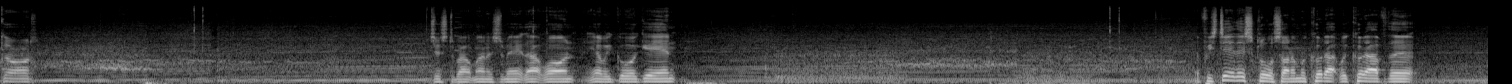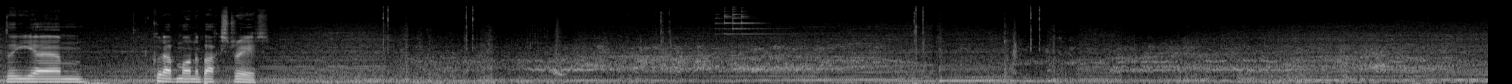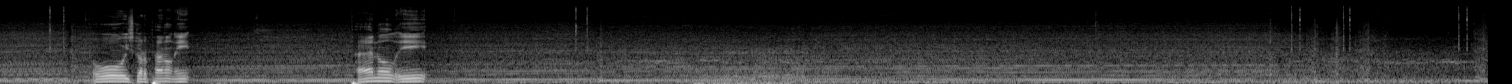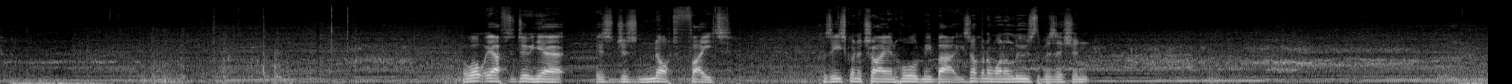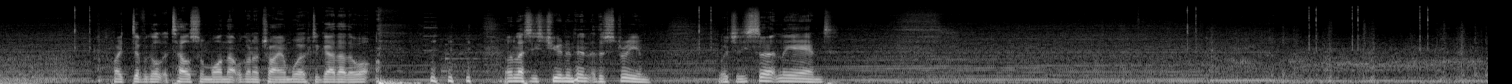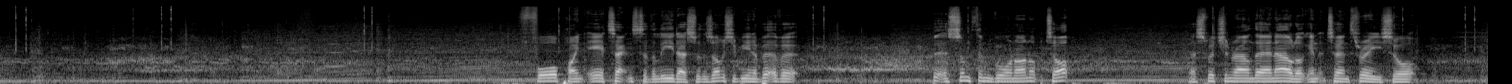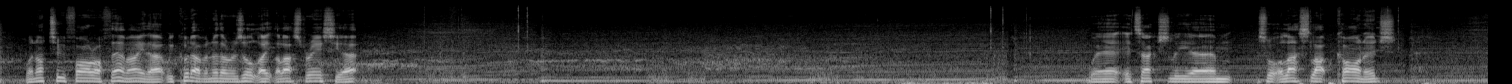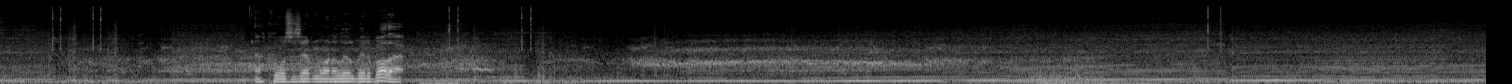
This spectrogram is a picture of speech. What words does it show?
God. Just about managed to make that one. Here we go again. If we stay this close on him, we could have, we could have the the um, could have him on the back straight. Oh, he's got a penalty. Penalty. But what we have to do here is just not fight. Because he's going to try and hold me back. He's not going to want to lose the position. Quite difficult to tell someone that we're going to try and work together though. Unless he's tuning into the stream. Which he certainly ain't. Four point eight seconds to the leader, so there's obviously been a bit of a bit of something going on up top. They're switching around there now, look, into turn three, so we're not too far off them either. We could have another result like the last race here. Where it's actually um, sort of last lap carnage. That causes everyone a little bit of bother.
